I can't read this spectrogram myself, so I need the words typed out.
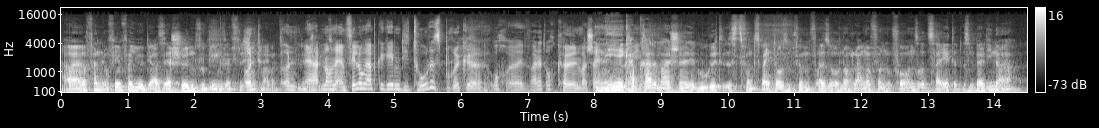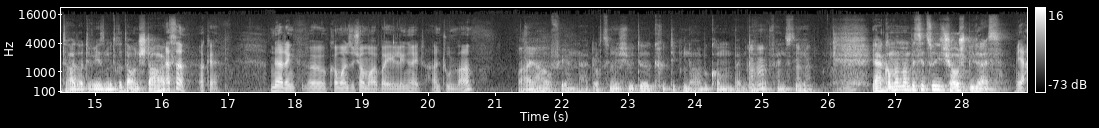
aber er fand auf jeden Fall gut. Ja, sehr schön, so gegensätzlich. Und, noch mal was und er hat noch eine Empfehlung abgegeben, die Todesbrücke. Auch, äh, war das auch Köln wahrscheinlich? Nee, ich oder habe gerade mal schnell gegoogelt. Das ist von 2005, also auch noch lange von vor unserer Zeit. Das ist ein Berliner Tatort gewesen mit Ritter und Stark. Achso, okay. Na, dann äh, kann man sich ja mal bei Gelegenheit antun, wa? Ah ja, auf jeden Fall. Hat auch ziemlich gute Kritiken da bekommen beim Mhm. Tatortfans.de. Ja, kommen wir mal ein bisschen zu den Schauspielers. Ja.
